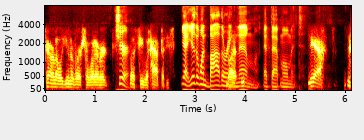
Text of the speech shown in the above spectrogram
parallel universe or whatever. Sure. Let's see what happens. Yeah, you're the one bothering But- them at that moment. Yeah.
